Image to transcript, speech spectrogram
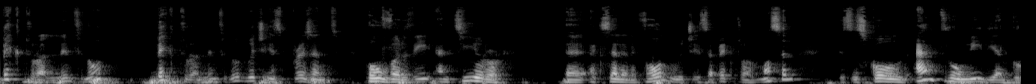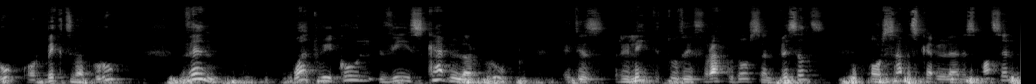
pectoral lymph node, pectoral lymph node, which is present over the anterior uh, axillary fold, which is a pectoral muscle. This is called anteromedial group or pectoral group. Then, what we call the scapular group. It is related to the thoracodorsal vessels or subscapularis muscle.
